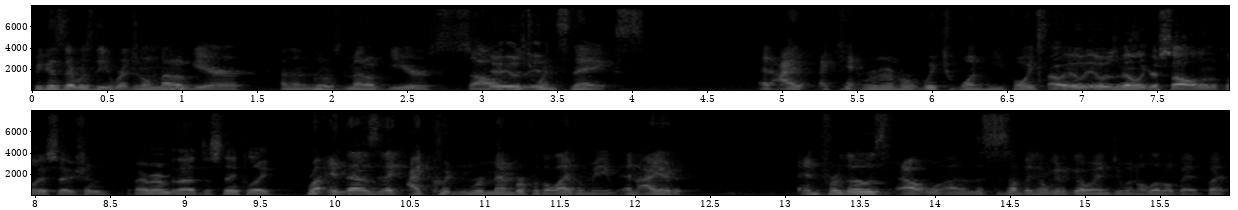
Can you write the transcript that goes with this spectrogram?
because there was the original Metal hmm. Gear and then there was hmm. Metal Gear Solid It was- the Twin Snakes. And I, I can't remember which one he voiced. oh, it, it was Metal Gear Solid on the PlayStation. I remember that distinctly. Right, and that was the thing. I couldn't remember for the life of me. And I had, and for those, uh, out, and this is something I'm going to go into in a little bit, but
